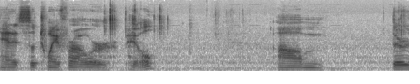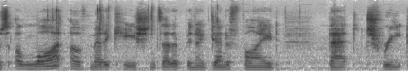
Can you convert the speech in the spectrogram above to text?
And it's the 24 hour pill. Um, there's a lot of medications that have been identified that treat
